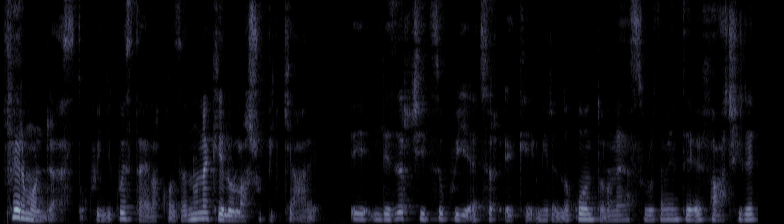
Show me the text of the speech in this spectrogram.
Fermo il gesto, quindi questa è la cosa, non è che lo lascio picchiare. E l'esercizio qui è, cer- che mi rendo conto non è assolutamente facile,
